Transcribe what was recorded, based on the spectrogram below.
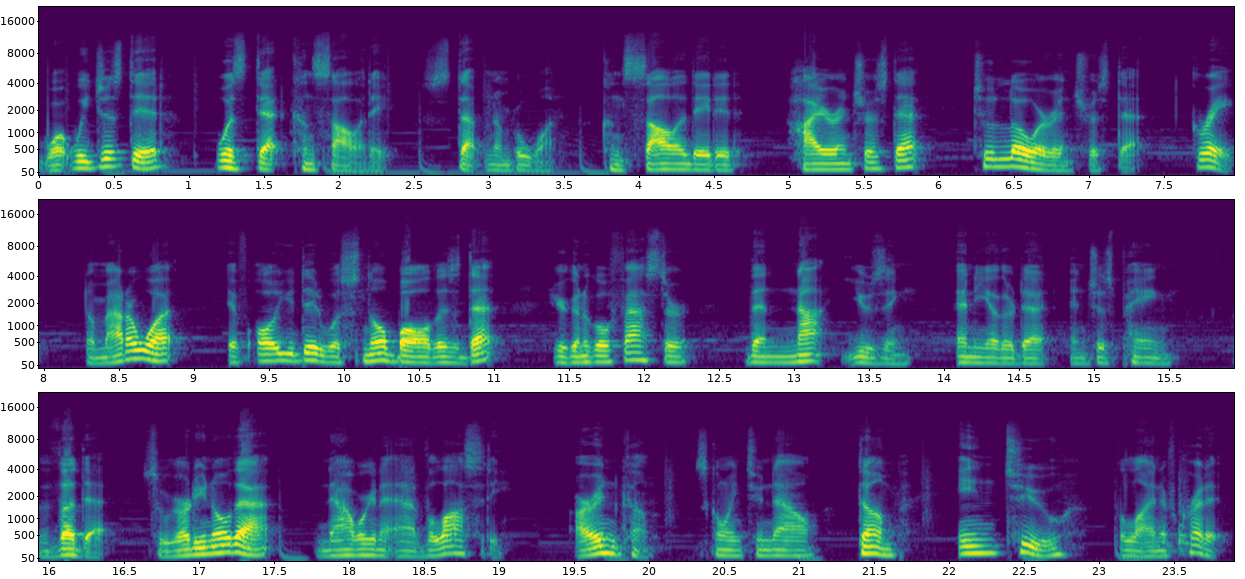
what we just did was debt consolidate. Step number one, consolidated higher interest debt to lower interest debt. Great. No matter what, if all you did was snowball this debt, you're going to go faster than not using any other debt and just paying the debt. So we already know that. Now we're going to add velocity. Our income is going to now dump into the line of credit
